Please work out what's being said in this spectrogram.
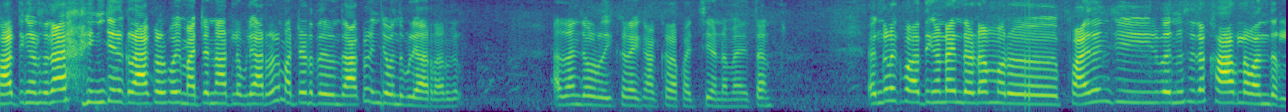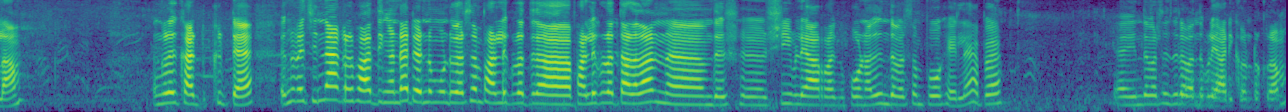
பார்த்தீங்கன்னு சொன்னால் இங்கே இருக்கிற ஆக்கள் போய் மற்ற நாட்டில் விளையாடுறார்கள் மற்ற இடத்துல இருந்த ஆக்கள் இங்கே வந்து விளையாடுறார்கள். அதுதான் சொல்கிறது இக்கரை அக்கறை பச்சை அந்த மாதிரி தான். எங்களுக்கு பார்த்தீங்கன்னா இந்த இடம் ஒரு பதினஞ்சு இருபது நிமிஷத்தில் காரில் வந்துடலாம் எங்களுக்கு கட் கிட்ட. எங்களோட சின்னாக்கள் பார்த்தீங்கன்னா ரெண்டு மூணு வருஷம் பள்ளிக்கூடத்தில் பள்ளிக்கூடத்தால் தான் இந்த ஷீ விளையாடுறதுக்கு போனது இந்த வருஷம் போகல அப்போ இந்த வருஷம் இதில் வந்து விளையாடிக்கொண்டிருக்கிறோம்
